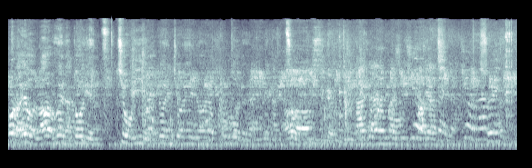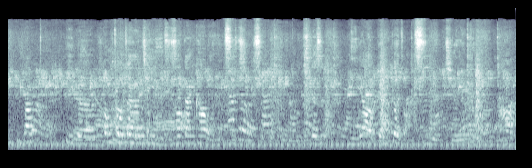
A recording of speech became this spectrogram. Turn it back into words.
后来又有劳委会的多元就业。多元就业又有部落的人里面来做，他就慢慢去发展起来。所以，当一个工作这样经营，只是单靠我们自己是不可能的，就是你要跟各种资源结合，然后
